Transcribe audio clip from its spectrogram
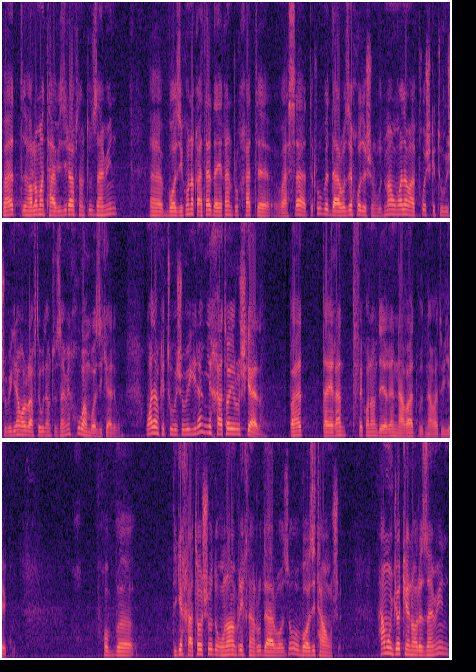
بعد حالا من تعویزی رفتم تو زمین بازیکن قطر دقیقا رو خط وسط رو به دروازه خودشون بود. من اومدم از پشت که توبشو بگیرم حالا رفته بودم تو زمین خوبم بازی کرده بودم. اومدم که توبشو بگیرم یه خطای روش کردم. بعد دقیقا فکر کنم دقیقه 90 بود 91 بود. خب دیگه خطا شد و اونا هم ریختن رو دروازه و بازی تموم شد. همونجا کنار زمین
